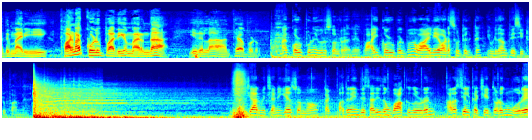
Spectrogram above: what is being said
அது மாதிரி பணக்கொழுப்பு அதிகமாக இருந்தால் இதெல்லாம் தேவைப்படும். பணக்கொழுப்புன்னு கொழுப்புன்னு இவர் சொல்கிறாரு வாய்க்கொழுப்பு வாயிலேயே வடை சுட்டுக்கிட்டு இப்படி தான் பேசிகிட்டு இருப்பாங்க. கட்சி ஆரம்பிச்ச அன்னைக்கே சொன்னோம் பதினைந்து சதவீதம் வாக்குகளுடன் அரசியல் கட்சியை தொடங்கும் ஒரே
